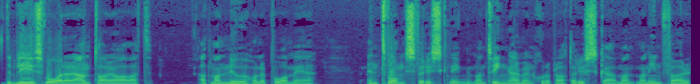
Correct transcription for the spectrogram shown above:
det blir ju svårare antar jag av att, att man nu håller på med en tvångsförryskning. Man tvingar människor att prata ryska. Man, man inför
